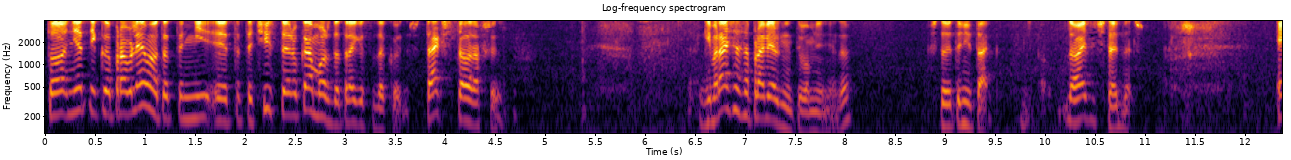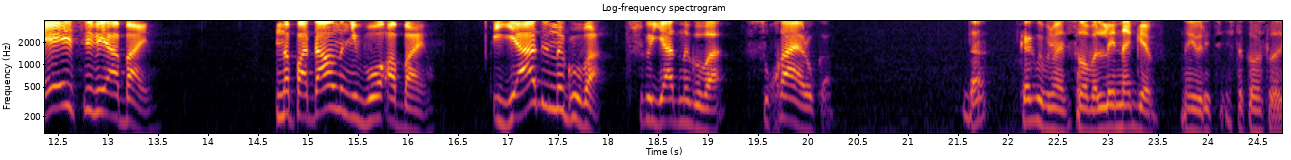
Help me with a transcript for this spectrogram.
то нет никакой проблемы, вот это, не, это, это чистая рука может дотрагиваться до койдыша. Так считал Равшизм. Гимара сейчас опровергнет его мнение, да? Что это не так. Давайте читать дальше. Эйсиви Абай. Нападал на него Абай. Яды нагува. Что такое яд нагува? Сухая рука. Да? Как вы понимаете слово ленагев на иврите? Есть такое слово,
